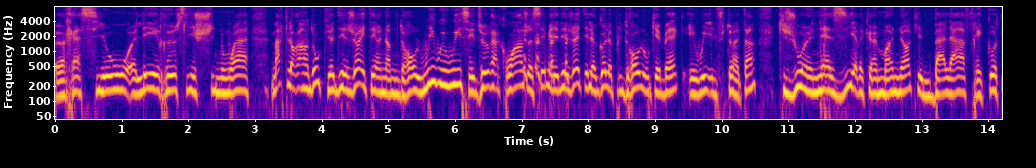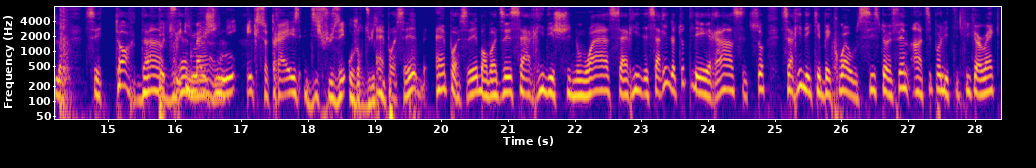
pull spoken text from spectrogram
euh, raciaux, les Russes, les Chinois. Marc Laurando, qui a déjà été un homme drôle. Oui, oui, oui, c'est dur à croire, je sais, mais il a déjà été le gars le plus drôle au Québec. Et oui, il fut un temps qui joue un nazi avec un monocle et une balafre. Écoute, là, c'est tordant. Peux-tu là. imaginer X13 diffusé aujourd'hui? Impossible, impossible. On va dire, ça rit des Chinois, ça rit, ça rit de toutes les races et tout ça. Ça rit des Québécois aussi. C'est un film anti-politically correct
